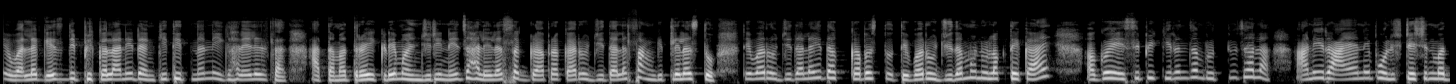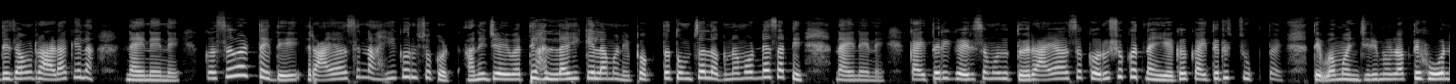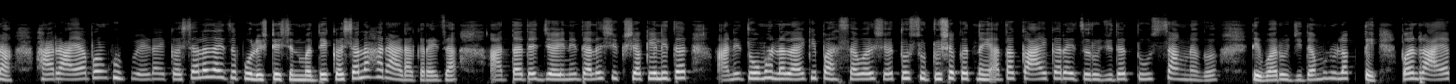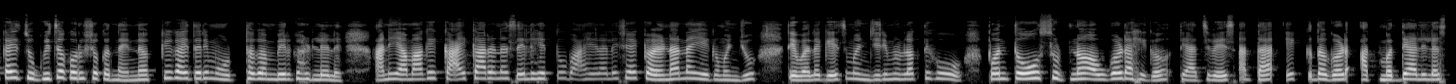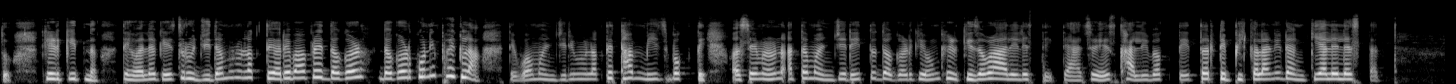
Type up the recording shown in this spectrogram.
तेव्हा लगेच डिफिकल आणि डंकी तिथनं निघालेले असतात. आता मात्र इकडे मंजिरीने झालेला सगळा प्रकार रुजिदाला सांगितलेला असतो. तेव्हा रुजिदालाही धक्का बसतो. तेव्हा रुजिदा म्हणू लागते काय? अगं ए सी पी किरणचा मृत्यू झाला आणि रायाने पोलीस स्टेशनमध्ये जाऊन राडा केला. नाही नाही नाही. कसं वाटतंय ते? राया असं नाही करू शकत आणि जयवरती हल्लाही केला म्हणे. फक्त तुमचं लग्न मोडण्यासाठी. नाही नाही नाही. काहीतरी गैरसमज होतोय. राया असं करू शकत नाही आहे गं. काहीतरी चुकतंय. तेव्हा मंजिरी म्हणू लागते हो ना. हा राया पण खूप वेड आहे. कशाला जायचं पोलीस स्टेशनमध्ये कशाला हा राडा करायचा? आता त्या जयने त्याला शिक्षा केली तर? आणि तो म्हणाला की पाच सहा वर्ष तो सुटू शकत नाही. आता काय करायचं रुजिदा तूच सांग ना गं. तेव्हा रुजिदा म्हणू लागते पण राया काही चुकीचं करू शकत नाही. नक्की काहीतरी मोठं गंभीर घडलेलं आहे. आणि यामागे काय कारण असेल हे तो बाहेर आल्याशिवाय कळणार नाही आहे गं मंजू. तेव्हा लगेच मंजिरी म्हणू लागते हो पण तो सुटणं अवघड आहे गं. त्याच वेळेस आता एक दगड आतमध्ये आलेला असतो खिडकीतनं. तेव्हा लगेच रुजिदा म्हणू लागते. अरे बापरे दगड दगड कोणी फेकला? तेव्हा मंजिरी म्हणू लागते थांब मीच बघते. असे म्हणून आता मंजिरी तो दगड घेऊन खिडकीजवळ आलेली असते. त्याच वेळेस खाली बघते तर टिपिकल आणि डंकी आलेले असतात.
